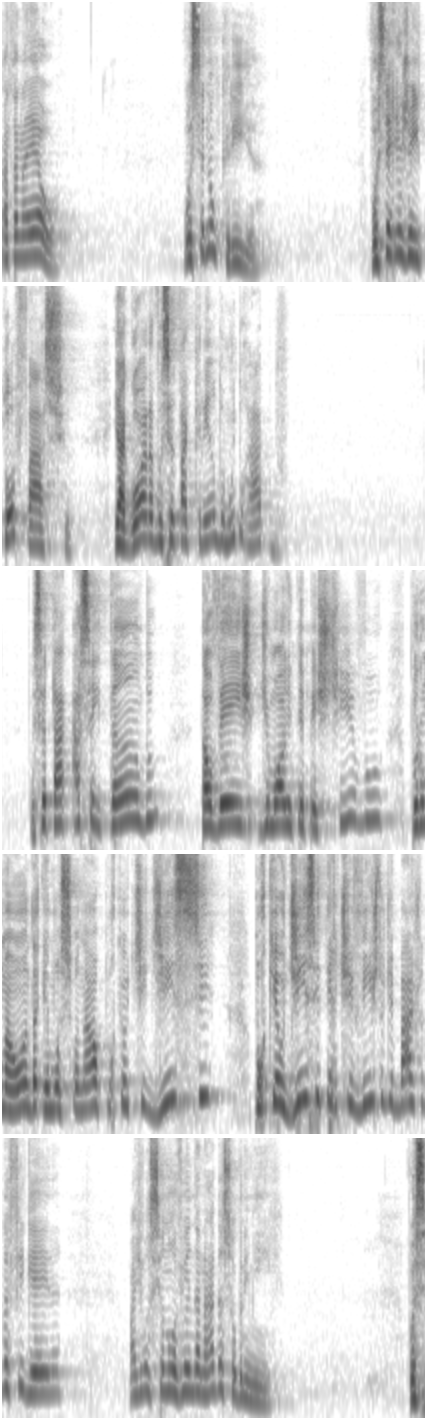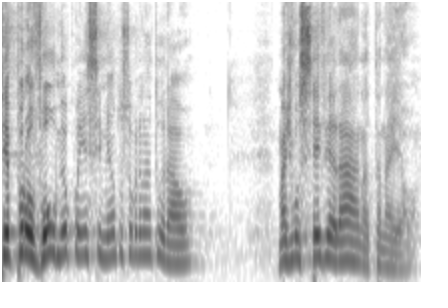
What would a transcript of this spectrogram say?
Natanael, você não cria, você rejeitou fácil, e agora você está crendo muito rápido. Você está aceitando, talvez de modo intempestivo, por uma onda emocional, porque eu te disse, porque eu disse ter te visto debaixo da figueira mas você não ouviu ainda nada sobre mim. Você provou o meu conhecimento sobrenatural, mas você verá, Natanael,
